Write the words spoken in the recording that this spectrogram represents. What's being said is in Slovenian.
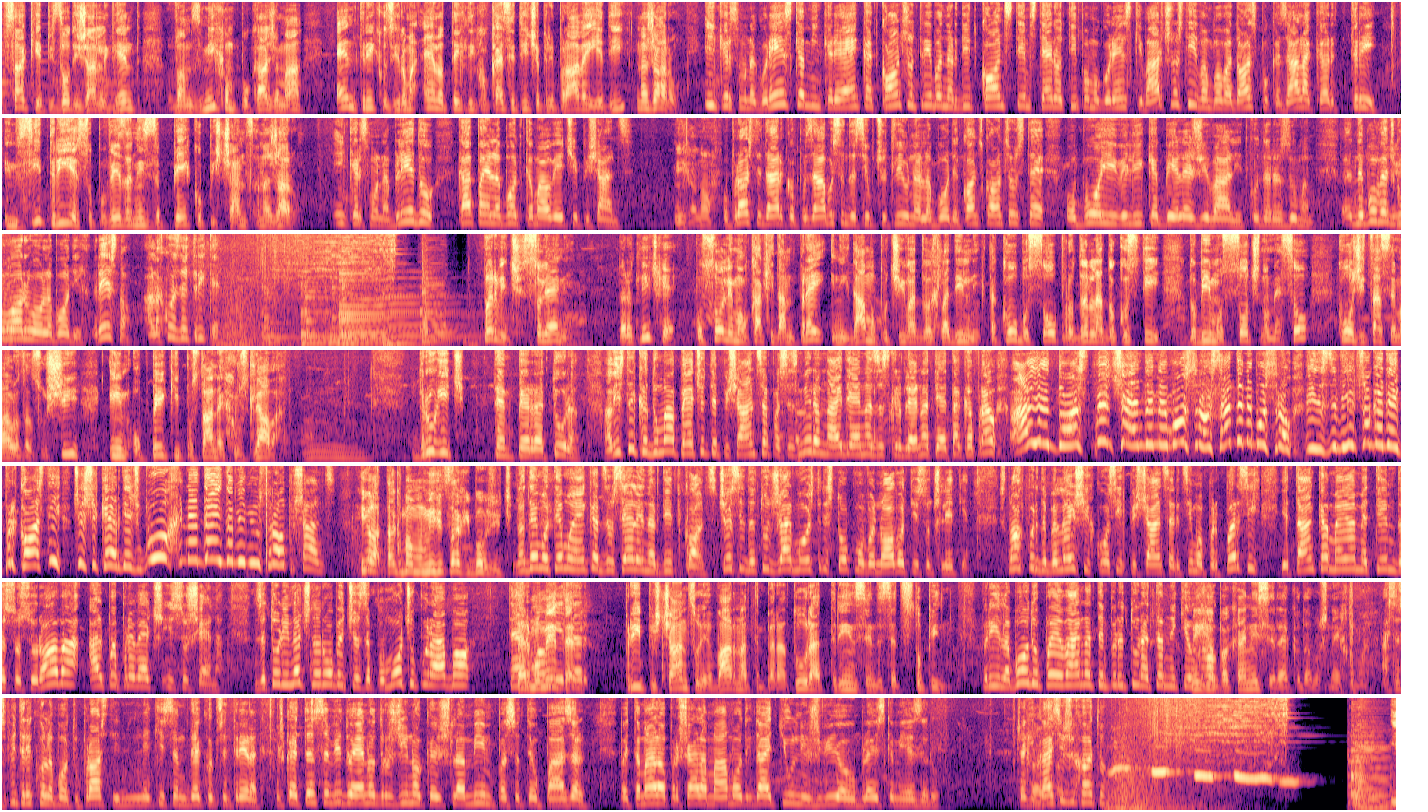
V vsaki epizodi Žar legend vam z Mihom pokažemo en trik oziroma eno tehniko, kaj se tiče priprave jedi na žaru. In ker smo na Gorenskem in ker je enkrat končno treba narediti konc tem stereotipom o gorenski varčnosti, vam bova danes pokazala kar tri. In vsi trije so povezani z peko piščanca na žaru. In ker smo na bledu, kaj pa je labod, ki ima večji pišanc? Miha, no. Oprosti, Darko, pozabil sem, da si občutljiv na labode. Konc koncev ste oboji velike bele živali, tako da razumem. Ne bo več govoril o labodih. Resno, a lahko zdaj trike? Prvič, soljenje. Perutničke posolimo kaki dan prej in jih damo počivati v hladilnik. Tako bo sol prodrla do kosti, dobimo sočno meso, kožica se malo zasuši in opeki postane hrustljava. Drugič, temperatura. A veste, kad doma pečete pišanca, pa se zmeraj najde ena zaskrbljena teta, ki pravi, a je dost pečen, da ne bo srov, sad da ne bo srov, in z vilco ga dej prkosti, če še kaj rdeč, buh, ne dej, da bi bil srov pišanc. Ja, tako imamo mi vsaki božič. No, dajmo temu enkrat za vse narediti konc. Čas je, da tudi žar mojstri stopimo v novo tisočletje. Sploh pri debelejših kosih piščanca, recimo pri prsih, je tanka meja med tem, da so surova ali pa preveč izsušena. Zato ni nič narobe, če za pomoč uporabimo termometer. Termometer. Pri piščancu je varna temperatura 73 stopinj. Pri labodu pa je varna temperatura tam nekje Miha, okrog. pa kaj nisi rekel, da boš no? A sem spet rekel labod, vprosti, neki sem dekoncentriran. Veš kaj, tam sem videl eno družino, ki je šla mim, pa so te opazili. Pa je ta mala vprašala mamo, od kdaj tjulni živijo v Blejskem jezeru. Čakaj, kaj si že hotel?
